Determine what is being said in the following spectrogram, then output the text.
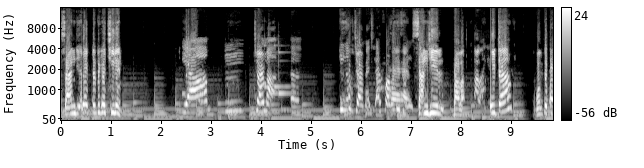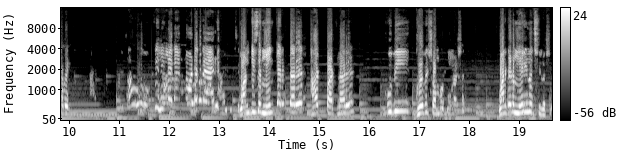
সানজি থেকে ছিলেন। Jarma uh, হ্যাঁ হ্যাঁ সানজির বাবা। এটা বলতে পারবেন ওয়ান পিসের মেইন ক্যারেক্টারের থার্ড পার্টনারের খুবই গভীর সম্পর্ক ওনার সাথে। ওয়ান ক্যারেক্টার মেরিনও ছিল সে।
